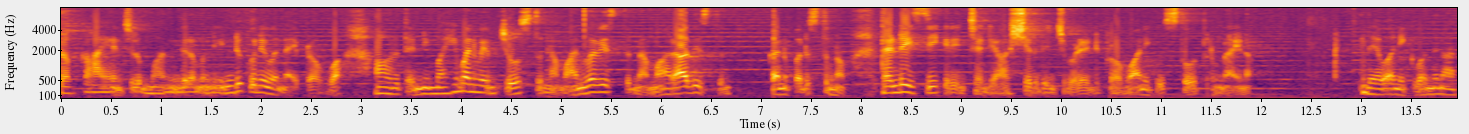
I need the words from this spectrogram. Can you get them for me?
చొక్కాయంచులు మందిరము నిండుకుని ఉన్నాయి ప్రభు. అవును తండ్రి నీ మహిమను మేము చూస్తున్నాం అనుభవిస్తున్నాం ఆరాధిస్తున్నాం కనపరుస్తున్నాం. తండ్రి స్వీకరించండి ఆశీర్వదించబడండి. ప్రభానికి స్తోత్రం నాయన. దేవానికి వందనాలు.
